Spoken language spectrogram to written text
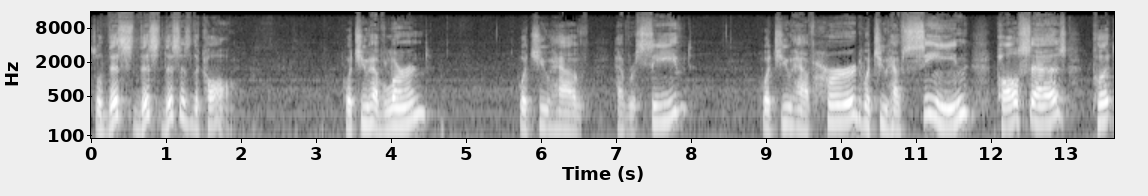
So this this this is the call. What you have learned, what you have have received, what you have heard, what you have seen, Paul says, put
